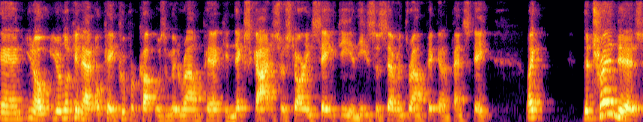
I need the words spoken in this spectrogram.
and you know, you're looking at okay, Cooper Kupp was a mid round pick, and Nick Scott is their starting safety, and he's the seventh round pick out of Penn State. Like the trend is,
